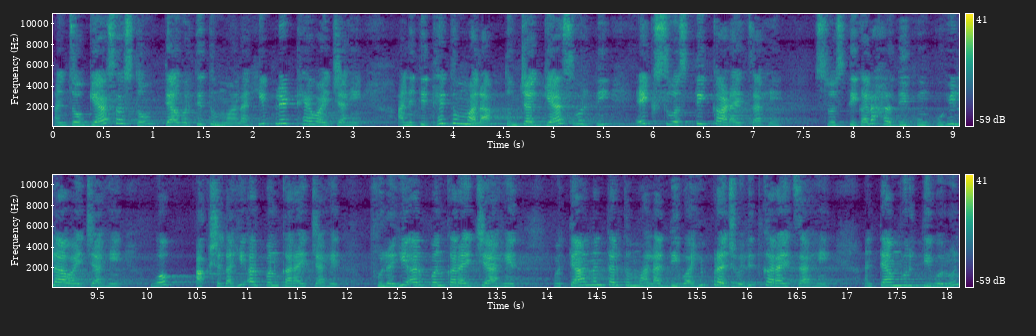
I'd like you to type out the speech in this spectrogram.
आणि जो गॅस असतो त्यावरती तुम्हाला ही प्लेट ठेवायची आहे. आणि तिथे तुम्हाला तुमच्या गॅसवरती एक स्वस्तिक काढायचं आहे. स्वस्तिकाला हळदी कुंकूही लावायचे आहे व अक्षदाही अर्पण करायचे आहेत फुलंही अर्पण करायची आहेत व त्यानंतर तुम्हाला दिवाही प्रज्वलित करायचा आहे. आणि त्या मूर्तीवरून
